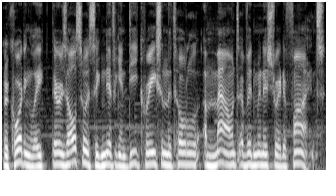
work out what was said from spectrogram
Accordingly, there is also a significant decrease in the total amount of administrative fines.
